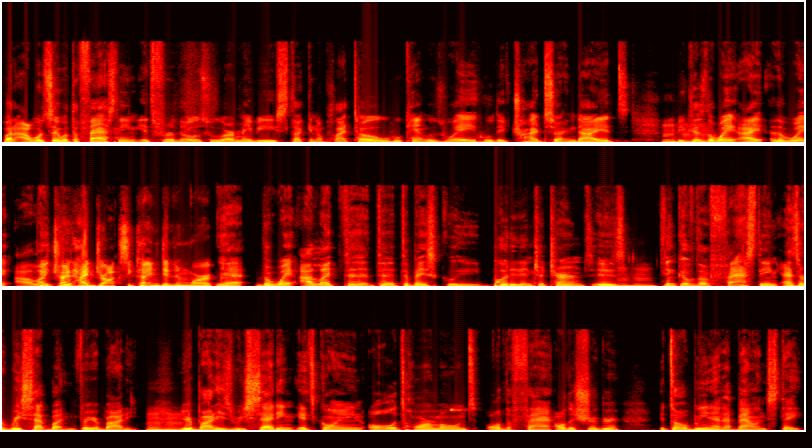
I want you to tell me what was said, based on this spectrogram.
but I would say with the fasting, it's for those who are maybe stuck in a plateau, who can't lose weight, who they've tried certain diets. Because the way I, the way I like you tried to, hydroxycut and didn't work. yeah, the way I like to to to basically put it into terms is Mhm. think of the fasting as a reset button for your body. Mhm. Your body's resetting. It's going all its hormones, all the fat, all the sugar. It's all being at a balanced state.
